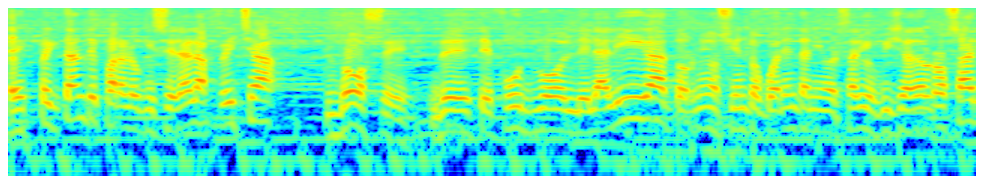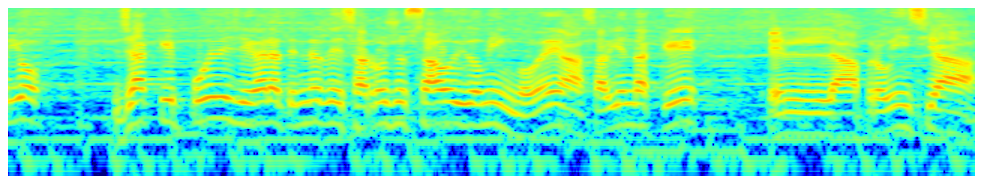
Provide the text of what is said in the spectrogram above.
Expectante para lo que será la fecha 12 de este fútbol de la Liga, torneo 140 aniversarios Villa del Rosario, ya que puede llegar a tener desarrollo sábado y domingo, ¿eh? a sabiendas que en la provincia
